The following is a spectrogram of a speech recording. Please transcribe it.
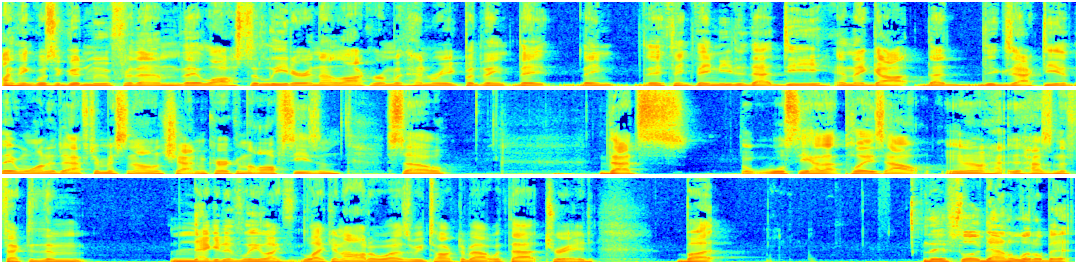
I think was a good move for them. They lost a leader in that locker room with Henrique, but they they they they think they needed that D, and they got that the exact D that they wanted after missing out on Shattenkirk in the offseason. So that's we'll see how that plays out. You know, it hasn't affected them negatively like like in Ottawa as we talked about with that trade, but They've slowed down a little bit.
